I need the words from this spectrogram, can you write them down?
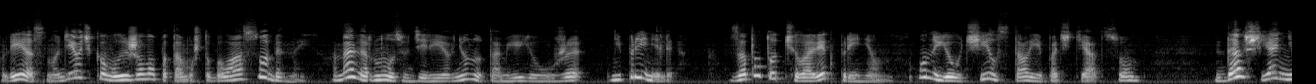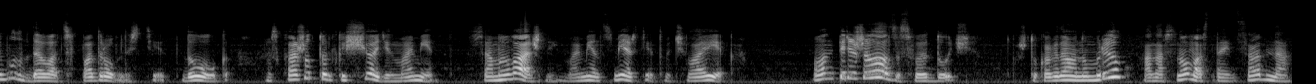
в лес, но девочка выжила, потому что была особенной. Она вернулась в деревню, но там ее уже не приняли. Зато тот человек принял. Он ее учил, стал ей почти отцом. Дальше я не буду вдаваться в подробности, это долго. Расскажу только еще один момент. Самый важный момент смерти этого человека. Он переживал за свою дочь, что когда он умрет, она снова останется одна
